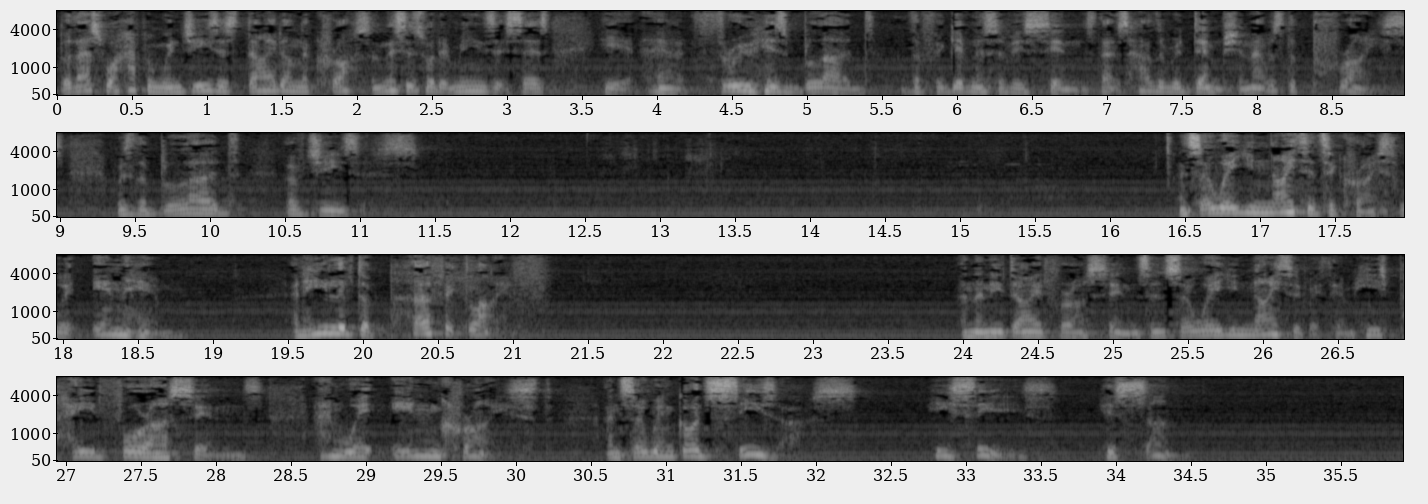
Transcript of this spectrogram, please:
But that's what happened when Jesus died on the cross. And this is what it means it says here, uh, through his blood, the forgiveness of his sins. That's how the redemption, that was the price, was the blood of Jesus. And so we're united to Christ. We're in him. And he lived a perfect life and then he died for our sins. And so we're united with him. He's paid for our sins, and we're in Christ. And so when God sees us, he sees his son.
